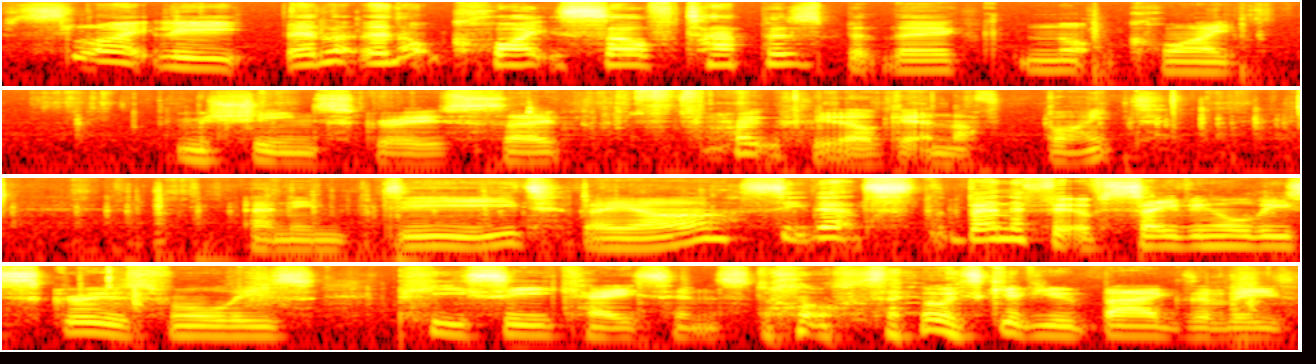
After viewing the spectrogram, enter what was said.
slightly, they're, they're not quite self-tappers, but they're not quite machine screws. So hopefully they'll get enough bite. And indeed they are. See, that's the benefit of saving all these screws from all these PC case installs. they always give you bags of these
